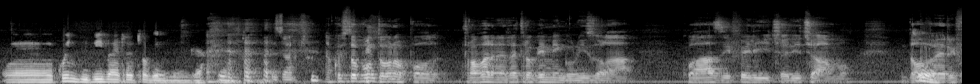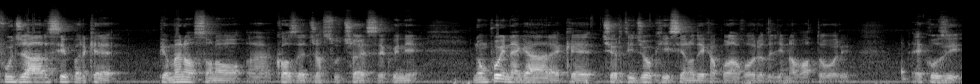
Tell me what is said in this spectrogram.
Eh, quindi viva il retro gaming. Esatto. a questo punto uno può trovare nel retro gaming un'isola quasi felice, diciamo, dove oh. rifugiarsi perché più o meno sono eh, cose già successe, quindi non puoi negare che certi giochi siano dei capolavori o degli innovatori. È così,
